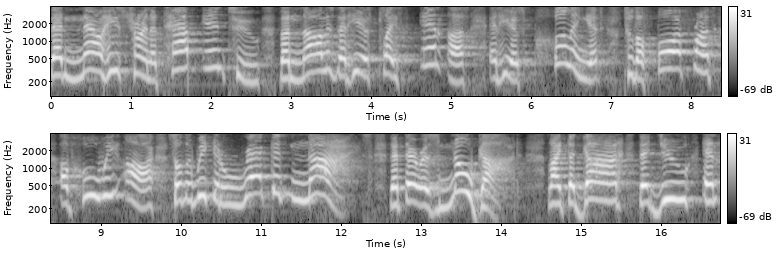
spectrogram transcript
that now He's trying to tap into the knowledge that He has placed in us, and He is pulling it to the forefront of who we are so that we can recognize that there is no God like the God that you and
